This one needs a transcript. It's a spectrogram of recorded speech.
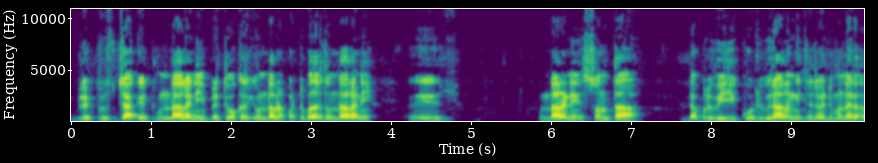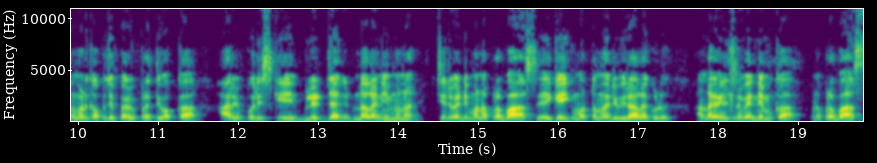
బుల్లెట్ ప్రూఫ్ జాకెట్ ఉండాలని ప్రతి ఒక్కరికి ఉండాలని పట్టుభద్రత ఉండాలని ఉండాలని సొంత డబ్బులు వెయ్యి కోట్లు విరాళంగా ఇచ్చినటువంటి మన నరేంద్ర మోడీకి అప్పచెప్పారు ప్రతి ఒక్క ఆర్మీ పోలీస్కి బుల్లెట్ జాకెట్ ఉండాలని మన ఇచ్చినటువంటి మన ప్రభాస్ ఏకైక మొట్టమొదటి విరాళకుడు అండగా నిలిచిన వెన్నెముక మన ప్రభాస్.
